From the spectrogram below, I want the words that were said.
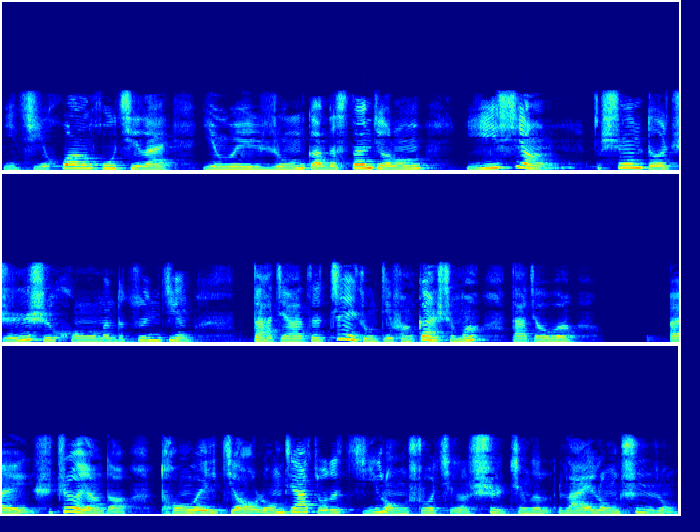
一起欢呼起来。因为勇敢的三角龙一向深得知识恐龙们的尊敬。大家在这种地方干什么？大脚问。哎，是这样的，同为角龙家族的棘龙说起了事情的来龙去脉。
